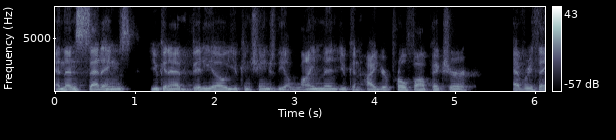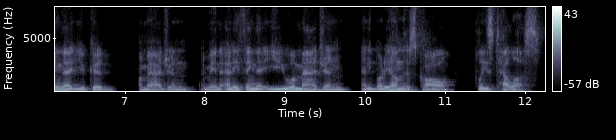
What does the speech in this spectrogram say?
And then settings, you can add video, you can change the alignment, you can hide your profile picture, everything that you could imagine. I mean, anything that you imagine, anybody on this call, please tell us.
